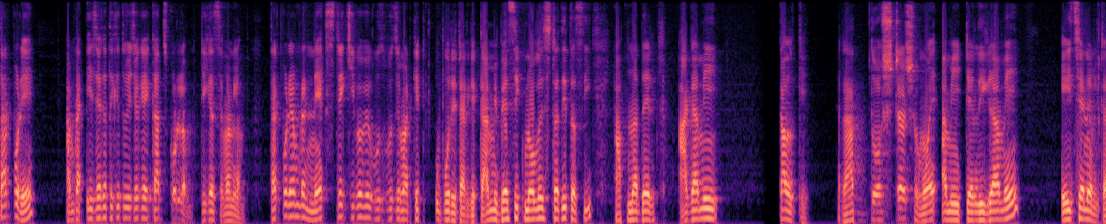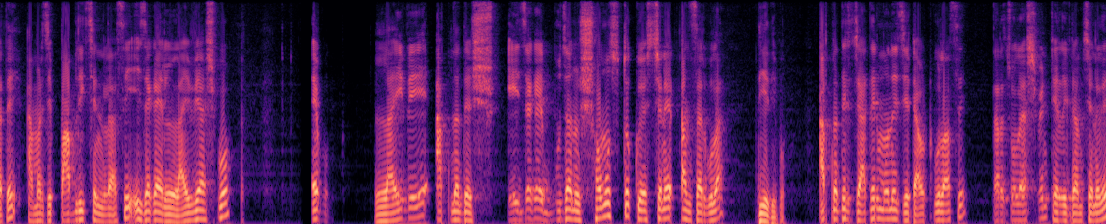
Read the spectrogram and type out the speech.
তারপরে আমরা এই জায়গা থেকে তো এই জায়গায় কাজ করলাম, ঠিক আছে, মানলাম। তারপরে আমরা নেক্সট ডে কীভাবে বুঝব যে মার্কেট উপরে টার্গেট আমি বেসিক নলেজটা দিতেছি আপনাদের আগামী কালকে। রাত দশটার সময় আমি টেলিগ্রামে এই চ্যানেলটাতে আমার যে পাবলিক চ্যানেল আছে, এই জায়গায় লাইভে আসব এবং লাইভে আপনাদের এই জায়গায় বোঝানো সমস্ত কোয়েশ্চেনের আনসারগুলা দিয়ে দিব। আপনাদের যাদের মনে যে ডাউটগুলো আছে, তারা চলে আসবেন টেলিগ্রাম চ্যানেলে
